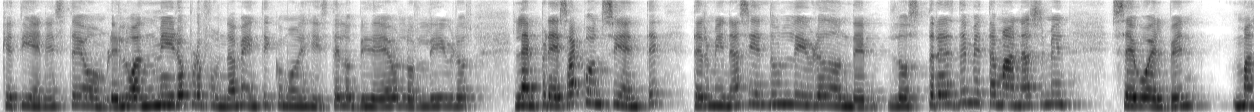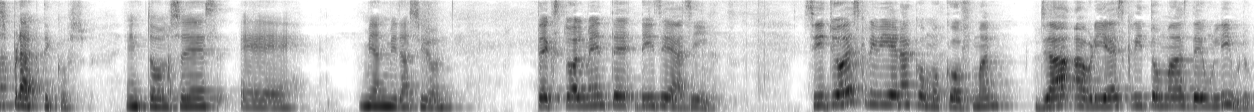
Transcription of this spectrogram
que tiene este hombre. Lo admiro profundamente y como dijiste, los videos, los libros, la empresa consciente termina siendo un libro donde los tres de metamanagement se vuelven más prácticos. Entonces, eh, mi admiración. Textualmente dice así, si yo escribiera como Kaufman, ya habría escrito más de un libro.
